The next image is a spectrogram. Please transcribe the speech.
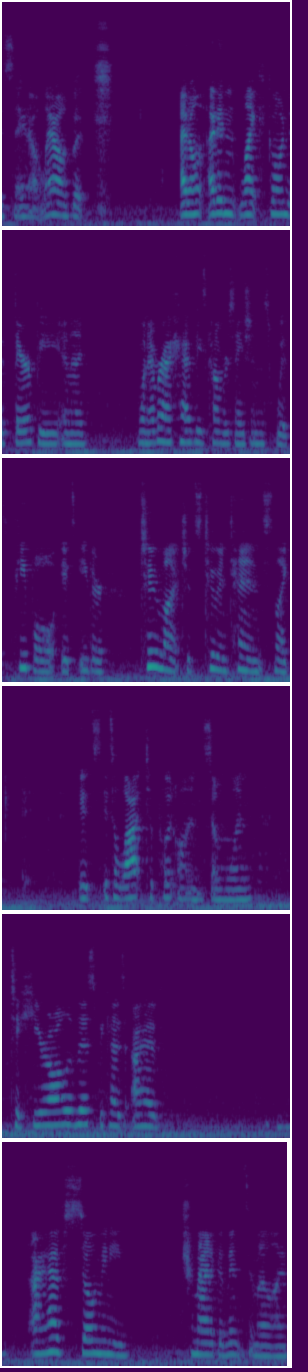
is say it out loud, but I don't I didn't like going to therapy and I whenever I have these conversations with people, it's either too much, it's too intense, like it's it's a lot to put on someone to hear all of this because I have I have so many traumatic events in my life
